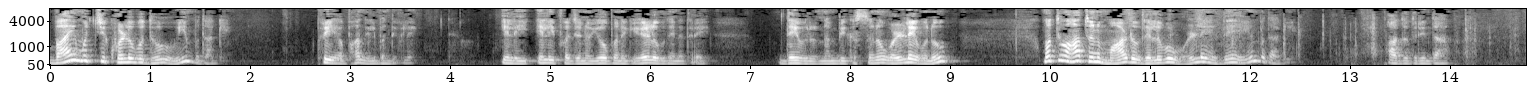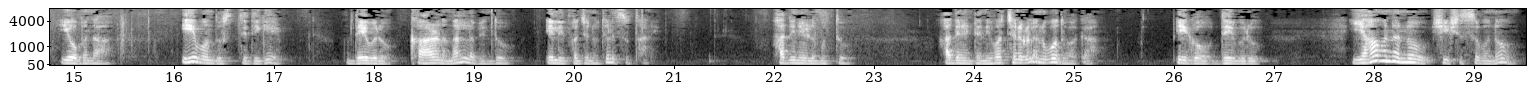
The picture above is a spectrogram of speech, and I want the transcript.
ಬಾಯಿ ಮುಚ್ಚಿಕೊಳ್ಳುವುದು ಎಂಬುದಾಗಿ. ಪ್ರಿಯ ಬಾಂಧವೇ ಇಲ್ಲಿ ಎಲಿಫಜನು ಯೋಬನಿಗೆ ಹೇಳುವುದೇನೆಂದರೆ, ದೇವರು ನಂಬಿಕಸ್ತನು ಒಳ್ಳೆಯವನು ಮತ್ತು ಆತನು ಮಾಡುವುದೆಲ್ಲವೂ ಒಳ್ಳೆಯದೇ ಎಂಬುದಾಗಿ. ಆದುದರಿಂದ ಯೋಬನ ಈ ಒಂದು ಸ್ಥಿತಿಗೆ ದೇವರು ಕಾರಣನಲ್ಲವೆಂದು ಎಲಿಫಜನು ತಿಳಿಸುತ್ತಾನೆ. ಹದಿನೇಳು ಮತ್ತು ಹದಿನೆಂಟನೇ ವಚನಗಳನ್ನು ಓದುವಾಗ, ಈಗ ದೇವರು ಯಾವನನ್ನು ಶಿಕ್ಷಿಸುವನೋ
